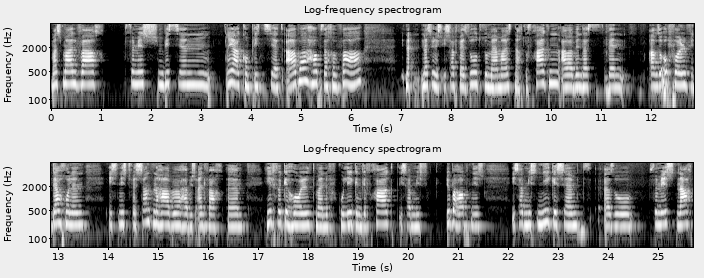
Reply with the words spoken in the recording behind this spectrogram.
manchmal war für mich ein bisschen ja kompliziert, aber Hauptsache war na, natürlich, ich habe versucht, so mehrmals nachzufragen, aber wenn das, wenn also obwohl wiederholen ich nicht verstanden habe, habe ich einfach ähm, Hilfe geholt, meine Kollegen gefragt. Ich habe mich überhaupt nicht, ich habe mich nie geschämt. Also für mich nach,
